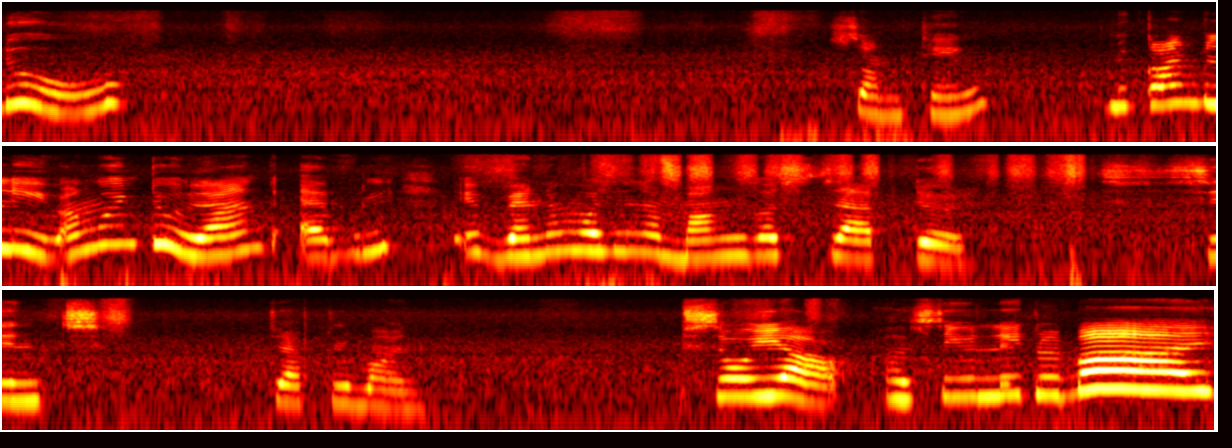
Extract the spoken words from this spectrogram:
do something you can't believe I'm going to rank every if Venom was in Among Us chapter since chapter 1 so yeah, I'll see you later. Bye.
